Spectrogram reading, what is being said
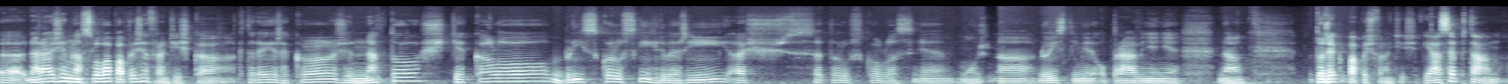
Eh, Narážím na slova papeže Františka, který řekl, že na to štěkalo blízko ruských dveří, až se to Rusko vlastně možná do jistý míry oprávněně na... To řekl papež František. Já se ptám,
